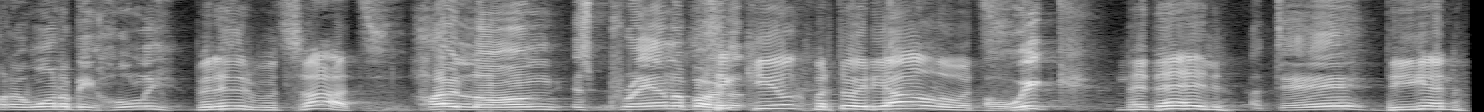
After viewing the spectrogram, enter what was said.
but I want to be holy. bet es gribu būt svēts. How long is praying about Cik it? ilgi par to ir jālūdz? A week? Nedēļu, A day? dienu.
